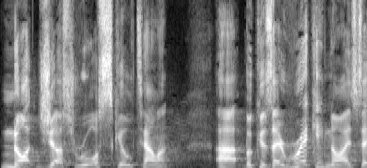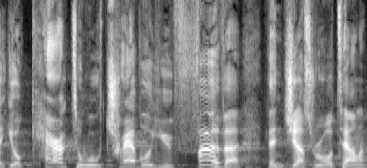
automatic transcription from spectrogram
not just raw skill talent. Uh, because they recognize that your character will travel you further than just raw talent.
